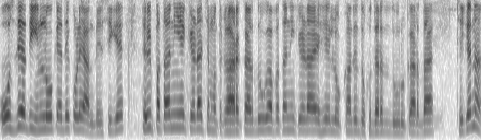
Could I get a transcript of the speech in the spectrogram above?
ਉਸ ਦੇ ਅਧੀਨ ਲੋਕ ਇਹਦੇ ਕੋਲੇ ਆਉਂਦੇ ਸੀਗੇ ਤੇ ਵੀ ਪਤਾ ਨਹੀਂ ਇਹ ਕਿਹੜਾ ਚਮਤਕਾਰ ਕਰ ਦੂਗਾ, ਪਤਾ ਨਹੀਂ ਕਿਹੜਾ ਇਹ ਲੋਕਾਂ ਦੇ ਦੁੱਖ ਦਰਦ ਦੂਰ ਕਰਦਾ, ਠੀਕ ਹੈ ਨਾ?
